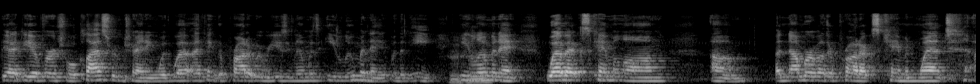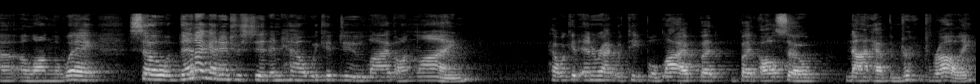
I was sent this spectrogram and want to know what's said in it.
the idea of virtual classroom training with web. I think the product we were using then was Elluminate with an E. Elluminate. WebEx came along. Um, a number of other products came and went uh, along the way. So then I got interested in how we could do live online how we could interact with people live, but but also not have them drive to Raleigh,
